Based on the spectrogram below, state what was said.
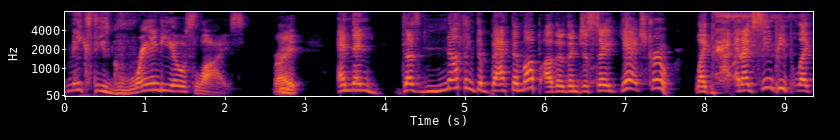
makes these grandiose lies, right? And then does nothing to back them up other than just say, yeah, it's true. Like, and I've seen people like,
